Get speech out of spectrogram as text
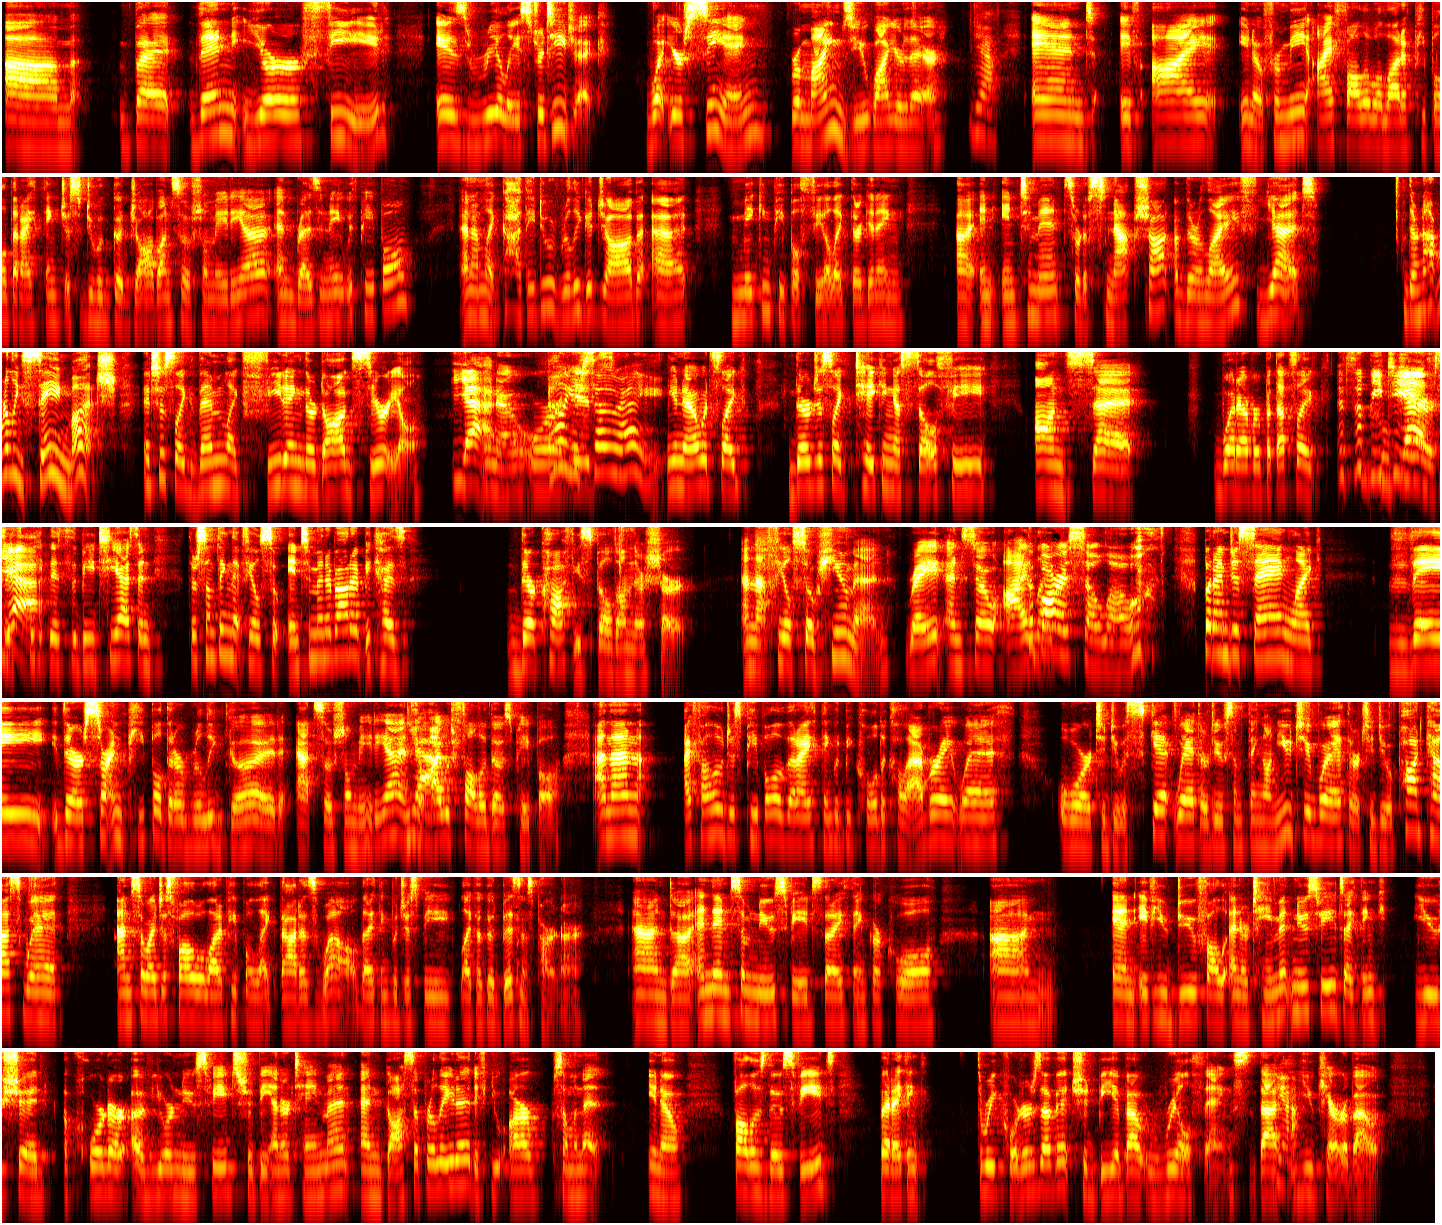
Um, but then your feed is really strategic. What you're seeing reminds you why you're there. yeah. And if I, you know, for me, I follow a lot of people that I think just do a good job on social media and resonate with people. And I'm like, God, they do a really good job at making people feel like they're getting uh, an intimate sort of snapshot of their life, yet they're not really saying much. It's just like them like feeding their dog cereal. Yeah. You know, or Oh, you're it's- so right. you know, it's like they're just like taking a selfie on set, whatever. But that's like It's the BTS? It's yeah. the- It's, the BTS, and there's something that feels so intimate about it because their coffee spilled on their shirt, and that feels so human, right? And so I The like- bar is so low. but I'm just saying, like, they there are certain people that are really good at social media, and so Yeah. I would follow those people. And then I follow just people that I think would be cool to collaborate with, or to do a skit with, or do something on YouTube with, or to do a podcast with. And so I just follow a lot of people like that as well that I think would just be like a good business partner. And uh, and then some news feeds that I think are cool. Um, and if you do follow entertainment news feeds, I think you should a quarter of your news feeds should be entertainment and gossip related. If you are someone that you know follows those feeds, but I think three quarters of it should be about real things that Yeah. you care about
